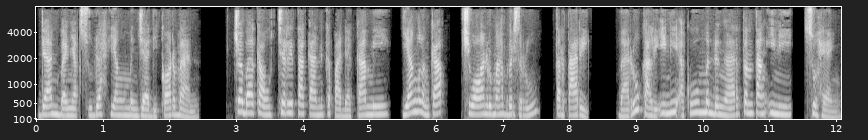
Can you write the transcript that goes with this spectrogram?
Dan banyak sudah yang menjadi korban. Coba kau ceritakan kepada kami, yang lengkap, Chuan rumah berseru, tertarik. Baru kali ini aku mendengar tentang ini, Suheng.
